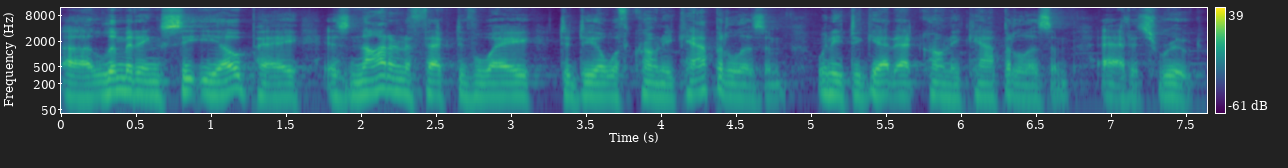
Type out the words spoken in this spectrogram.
uh, limiting CEO pay is not an effective way to deal with crony capitalism. We need to get at crony capitalism at its root.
